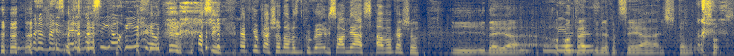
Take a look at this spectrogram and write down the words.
Mas mesmo assim é horrível. Assim, é porque o cachorro tava fazendo cocô, eles só ameaçavam o cachorro. E, e daí, a- ao Meu contrário do Deus. que deveria acontecer, a- eles estão soltos.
